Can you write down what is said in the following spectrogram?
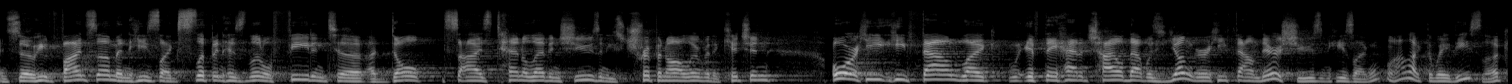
And so he'd find some, and he's like slipping his little feet into adult size 10, 11 shoes, and he's tripping all over the kitchen. Or he, he found, like, if they had a child that was younger, he found their shoes, and he's like, oh, I like the way these look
